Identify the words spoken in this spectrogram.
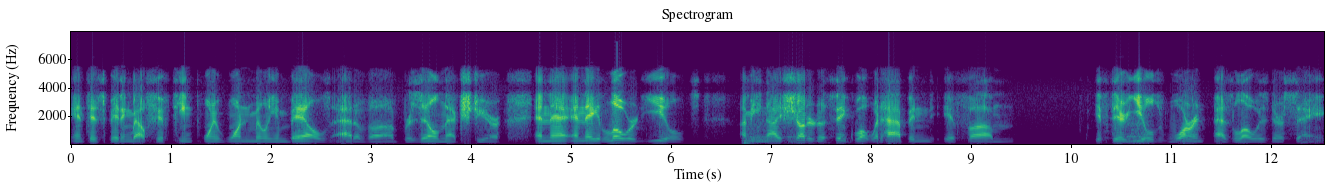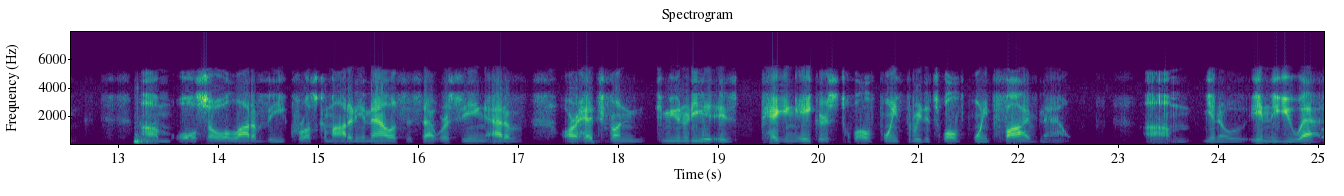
anticipating about 15.1 million bales out of uh, Brazil next year, and that and they lowered yields. I mean, I shudder to think what would happen if um, if their yields weren't as low as they're saying. Um, also, a lot of the cross commodity analysis that we're seeing out of our hedge fund community is pegging acres 12.3 to 12.5 now. um, you know, in the U.S.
